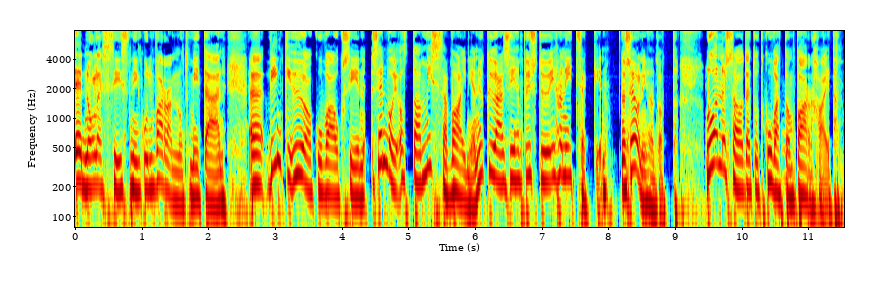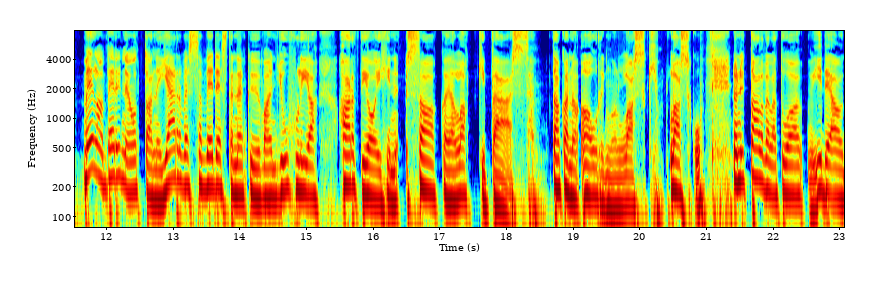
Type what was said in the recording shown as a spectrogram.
en ole siis niin kuin varannut mitään. Ö, vinkki YO-kuvauksiin, sen voi ottaa missä vain ja nykyään siihen pystyy ihan itsekin. No se on ihan totta. Luonnossa otetut kuvat on parhaita. Meillä on perinne ottaa ne järvessä, vedestä näkyy vain juhlia, hartioihin saakka ja lakki päässä takana auringon laski, lasku. No nyt talvella tuo idea on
